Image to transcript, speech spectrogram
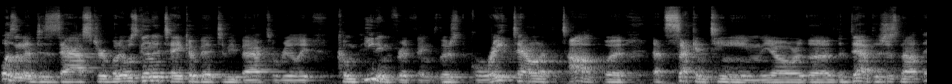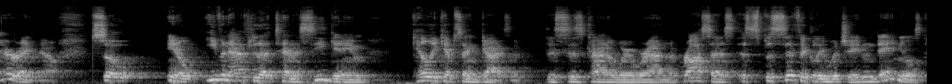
wasn't a disaster, but it was going to take a bit to be back to really competing for things. There's great talent at the top, but that second team, you know, or the the depth is just not there right now. So you know, even after that Tennessee game, Kelly kept saying, guys, like, this is kind of where we're at in the process, specifically with Jayden Daniels.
